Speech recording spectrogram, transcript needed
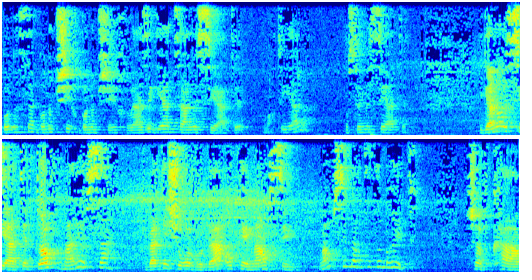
בוא נסע, בוא נמשיך, בוא נמשיך, ואז הגיעה הצעה לסיאטל, אמרתי, יאללה, נוסעים לסיאטל. הגענו לסיאטל, טוב, מה אני עושה? קיבלתי אישור עבודה, אוקיי, מה עושים? מה עושים בארצות הברית? עכשיו, קר,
